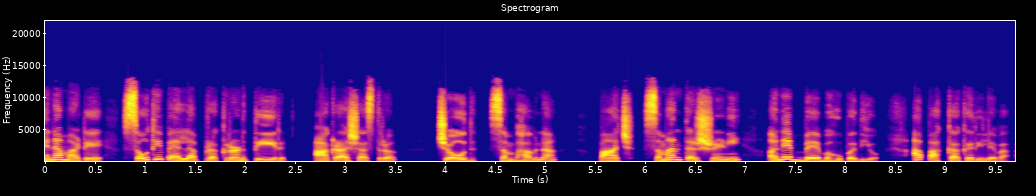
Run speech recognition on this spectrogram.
એના માટે સૌથી પહેલા પ્રકરણ તેર, આંકડાશાસ્ત્ર, ચૌદ, સંભાવના પાંચ સમાંતર શ્રેણી અને બે બહુપદીઓ. આ પાક્કા કરી લેવા.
